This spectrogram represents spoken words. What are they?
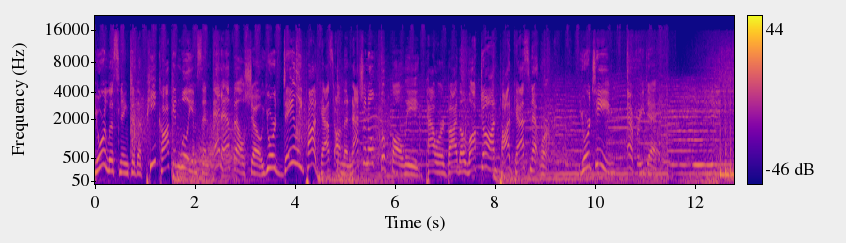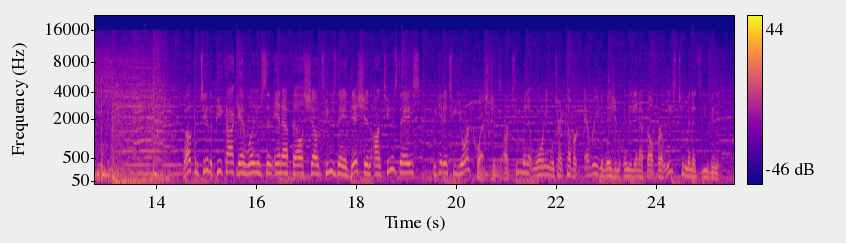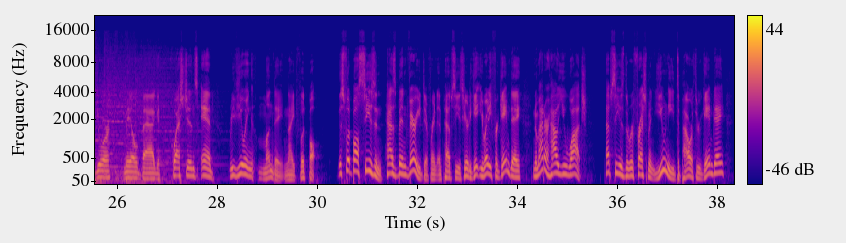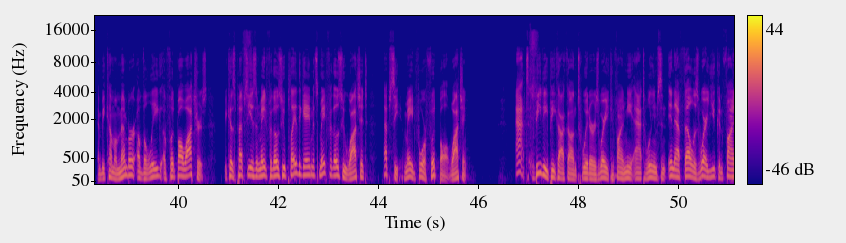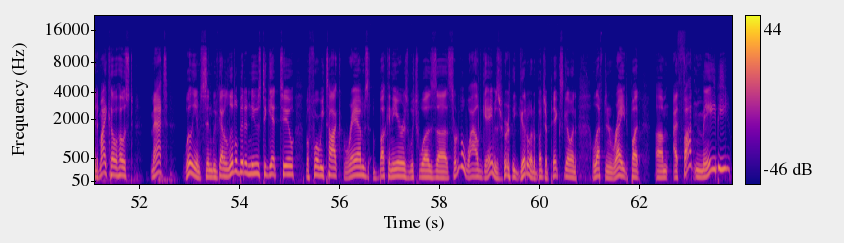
You're listening to the Peacock and Williamson NFL Show, your daily podcast on the National Football League, powered by the Locked On Podcast Network. Your team every day. Welcome to the Peacock and Williamson NFL Show Tuesday edition. On Tuesdays, we get into your questions. Our two minute warning we'll try to cover every division in the NFL for at least two minutes using your mailbag questions and reviewing Monday Night Football. This football season has been very different, and Pepsi is here to get you ready for game day no matter how you watch. Pepsi is the refreshment you need to power through game day and become a member of the League of Football Watchers. Because Pepsi isn't made for those who play the game, it's made for those who watch it. Pepsi, made for football watching. At BD Peacock on Twitter is where you can find me. At Williamson NFL is where you can find my co host, Matt Williamson. We've got a little bit of news to get to before we talk Rams Buccaneers, which was uh, sort of a wild game. It was a really good one, a bunch of picks going left and right. But um, I thought maybe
